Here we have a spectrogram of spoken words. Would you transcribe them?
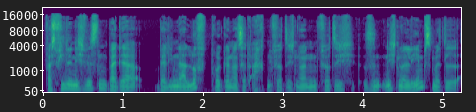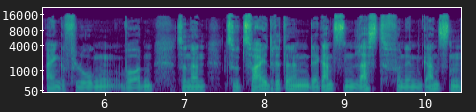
Was viele nicht wissen, bei der Berliner Luftbrücke 1948-49 sind nicht nur Lebensmittel eingeflogen worden, sondern zu zwei Dritteln der ganzen Last von den ganzen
